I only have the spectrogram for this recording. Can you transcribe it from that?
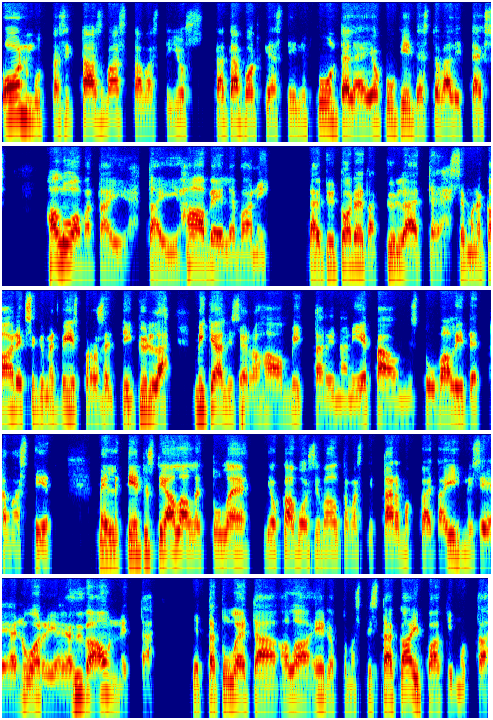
on, mutta sitten taas vastaavasti, jos tätä podcastia nyt kuuntelee joku kiinteistövälittäjäksi haluava tai, tai haaveileva, niin täytyy todeta kyllä, että semmoinen 85 prosenttia kyllä, mikäli se raha on mittarina, niin epäonnistuu valitettavasti. Et meille tietysti alalle tulee joka vuosi valtavasti tarmokkaita ihmisiä ja nuoria, ja hyvä on, että, että tulee tämä ala ehdottomasti sitä kaipaakin, mutta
